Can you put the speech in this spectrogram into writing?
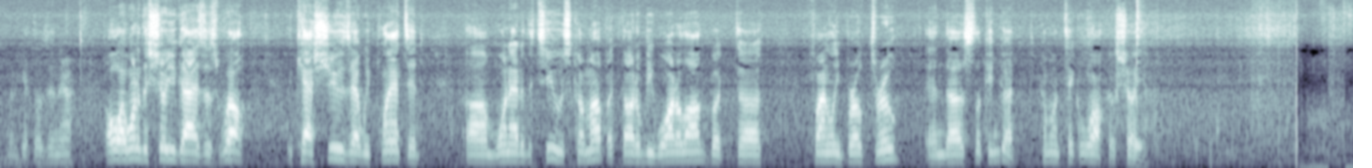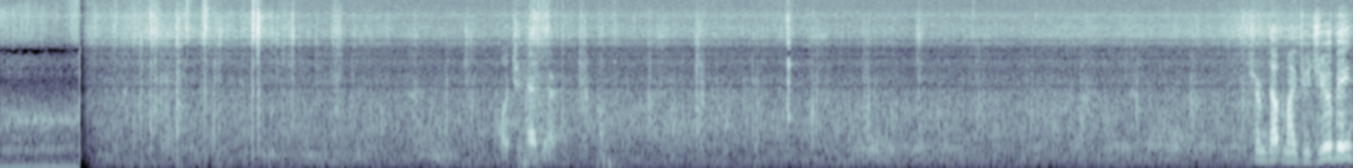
I'm going to get those in there. Oh, I wanted to show you guys as well the cashews that we planted. Um, one out of the two has come up. I thought it would be waterlogged, but uh, finally broke through, and uh, it's looking good. Come on, take a walk. I'll show you. Watch your head there. Trimmed up my jujube. It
